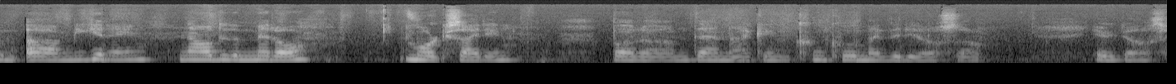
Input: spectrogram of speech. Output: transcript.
The um, beginning. Now I'll do the middle. More exciting. But um, then I can conclude my video. So here it goes.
